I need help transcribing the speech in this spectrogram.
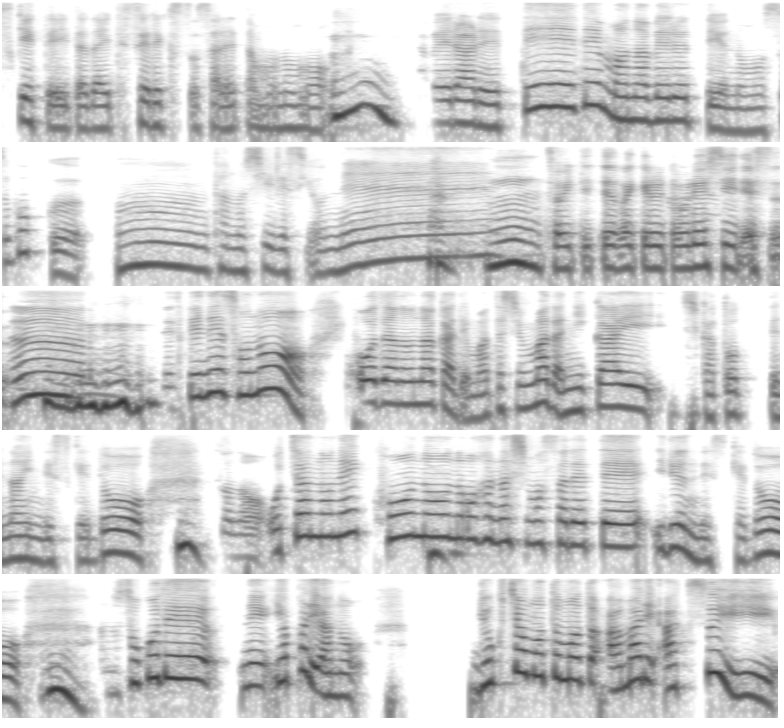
つけていただいてセレクトされたものもべられてで学べるっていうのもすごくうん楽しいですよね。うん、そう言っていただけると嬉しいです。うん、でねその講座の中でも私まだ2回しか取ってないんですけど、うん、そのお茶のね効能のお話もされているんですけど、うん、あのそこでねやっぱりあの緑茶もともとあまり熱い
